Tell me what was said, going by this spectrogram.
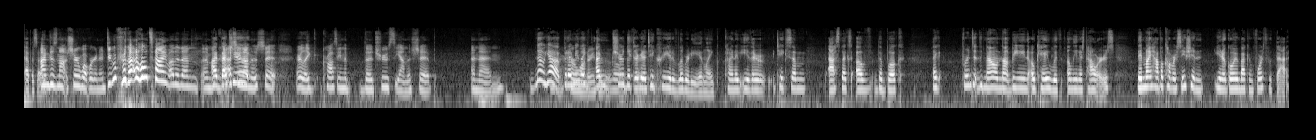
episode. I'm just not sure what we're gonna do for that whole time, other than um, I bet you- on the ship or like crossing the the true sea on the ship, and then no, yeah, but I mean, like, I'm sure that they're gonna take creative liberty and like kind of either take some aspects of the book, like for instance, Mal not being okay with Alina's powers. They might have a conversation, you know, going back and forth with that.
